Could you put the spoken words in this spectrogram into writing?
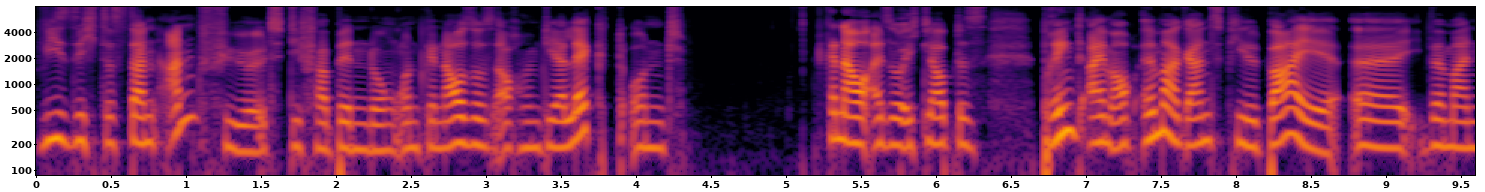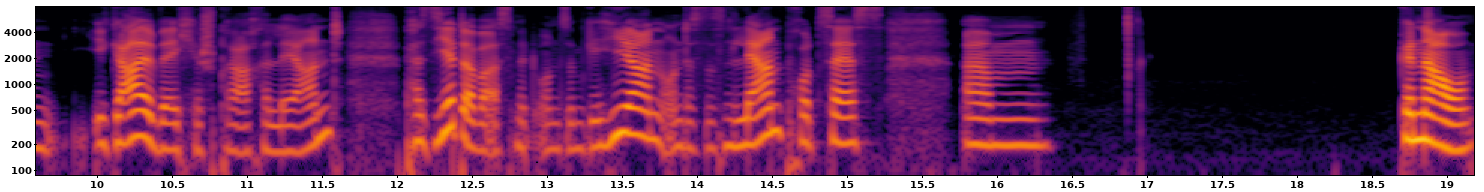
wie sich das dann anfühlt, die Verbindung. Und genauso ist es auch im Dialekt. Und genau, also ich glaube, das bringt einem auch immer ganz viel bei, äh, wenn man, egal welche Sprache lernt, passiert da was mit uns im Gehirn und es ist ein Lernprozess. Ähm, genau,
